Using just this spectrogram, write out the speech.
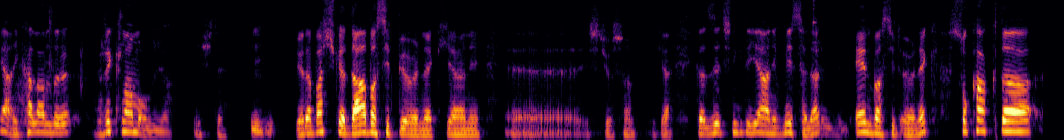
Yani kalanları reklam oluyor işte. Hı hı. Ya da başka daha basit bir örnek yani e, istiyorsan. Ya, gazetecilikte yani mesela en basit örnek sokakta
